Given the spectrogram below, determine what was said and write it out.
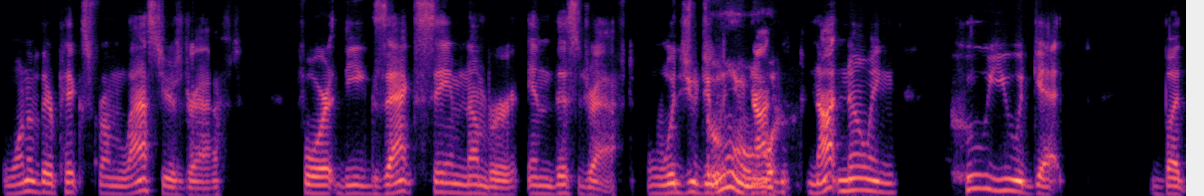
one of their picks from last year's draft for the exact same number in this draft, would you do it? Not, not knowing who you would get, but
